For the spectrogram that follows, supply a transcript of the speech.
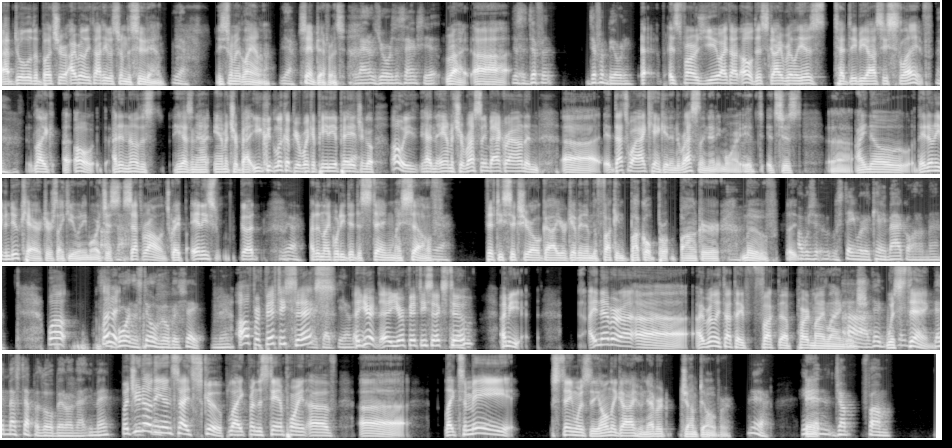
Abdullah the Butcher, I really thought he was from the Sudan. yeah, He's from Atlanta. yeah. Same difference. Atlanta, Georgia, same shit. Right. Uh, Just a different, different building. as far as you, I thought, oh, this guy really is Ted DiBiase's slave. like, uh, oh, I didn't know this. He has an amateur back. You could look up your Wikipedia page and go, oh, he had an amateur wrestling background, and uh, it- that's why I can't get into wrestling anymore. It, it's just. Uh, I know they don't even do characters like you anymore. It's Oh, just no. Seth Rollins, great, and he's good. yeah, I didn't like what he did to Sting myself. yeah. 56 year old guy, you're giving him the fucking buckle bonker move. I wish it was staying where it came back on him, man. Well, let Steve me. Borden is still in real good shape. You know, Oh, for 56? Goddamn Uh, you're uh, you're 56 too? I mean, I never. Uh, uh, I really thought they fucked up. Pardon my language. Ah, they, with they- Sting. They messed up a little bit on that, you may? But you know the inside scoop, like from the standpoint of, uh, like to me, Sting was the only guy who never jumped over. Yeah. He Yeah. didn't jump from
